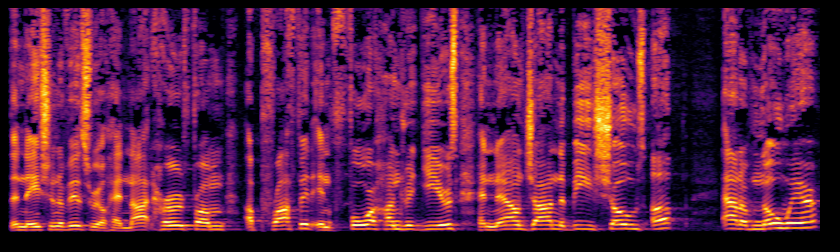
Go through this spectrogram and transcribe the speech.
the nation of Israel had not heard from a prophet in 400 years, and now John the Bee shows up out of nowhere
